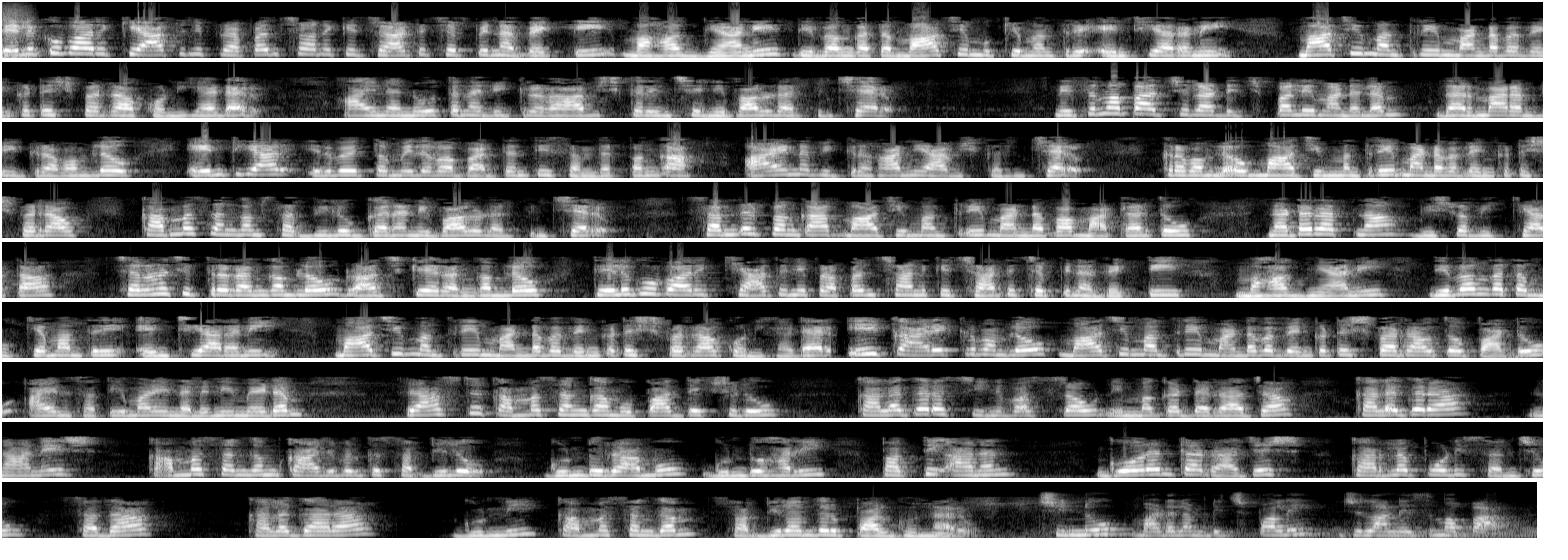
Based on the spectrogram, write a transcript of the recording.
తెలుగువారి ఖ్యాతిని ప్రపంచానికి చాటి చెప్పిన వ్యక్తి మహాజ్ఞాని దివంగత మాజీ ముఖ్యమంత్రి ఎన్టీఆర్ అని మాజీ మంత్రి మండవ వెంకటేశ్వరరావు కొనియాడారు. ఆయన నూతన విగ్రహ ఆవిష్కరించి నివాళులర్పించారు నిజామాబాద్ జిల్లా డిచ్పల్లి మండలం ధర్మారంభి గ్రామంలో ఎన్టీఆర్ ఇరవై తొమ్మిదవ వర్ధంతి సందర్భంగా ఆయన విగ్రహాన్ని ఆవిష్కరించారు. క్రమంలో మాజీ మంత్రి మండవ వెంకటేశ్వరరావు కమ్మ సంఘం సభ్యులు ఘన నివాళులర్పించారు సందర్భంగా మాజీ మంత్రి మండవ మాట్లాడుతూ నటరత్న విశ్వవిఖ్యాత చలనచిత్ర రంగంలో రాజకీయ రంగంలో తెలుగు వారి ఖ్యాతిని ప్రపంచానికి చాటి చెప్పిన వ్యక్తి మహాజ్ఞాని దివంగత ముఖ్యమంత్రి ఎన్టీఆర్ అని మాజీ మంత్రి మండవ వెంకటేశ్వరరావు కొనియాడారు. ఈ కార్యక్రమంలో మాజీ మంత్రి మండవ వెంకటేశ్వరరావుతో పాటు ఆయన సతీమణి నళిని మేడం రాష్ట్ర కమ్మ సంఘం ఉపాధ్యక్షుడు కలగర శ్రీనివాసరావు నిమ్మగడ్డ రాజా కలగర నానేష్ కమ్మ సంఘం కార్యవర్గ సభ్యులు గుండు రాము గుండు హరి పత్తి ఆనంద్ గోరంట్ల రాజేష్ కర్లపూడి సంజీవ్ సదా కలగార గున్ని కమ్మ సంఘం సభ్యులందరూ పాల్గొన్నారు. చిన్ను మండలం డిచ్పాలి జిల్లా నిజామాబాద్.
